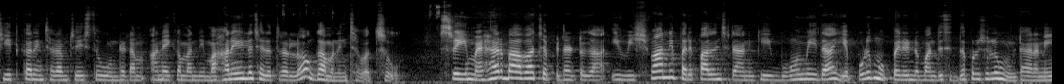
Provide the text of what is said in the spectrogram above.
చీత్కరించడం చేస్తూ ఉండటం అనేక మంది మహనీయుల చరిత్రల్లో గమనించవచ్చు. శ్రీ మెహర్ బాబా చెప్పినట్టుగా ఈ విశ్వాన్ని పరిపాలించడానికి భూమి మీద ఎప్పుడు ముప్పై రెండు మంది సిద్ధపురుషులు ఉంటారని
